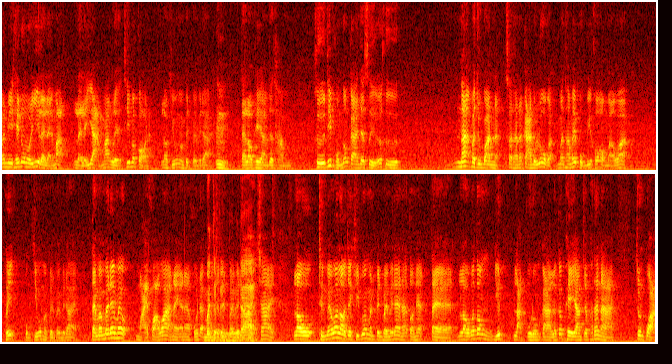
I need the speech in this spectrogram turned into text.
มันมีเทคโนโลยีหลาย ๆ มาก หลาย ๆ อย่างมากเลยที่เมื่อก่อนอะเราคิดว่ามันเป็นไปไม่ได้ อืมแต่เราพยายามจะทำคือที่ผมต้องการจะสื่อก็คือ ณปัจจุบันอะสถานการณ์บนโลกอะมันทำให้ผมวิเคราะห์ออกมาว่า เฮ้ย ผมคิดว่ามันเป็นไปไม่ได้ แต่มันไม่ได้ไม่หมายความว่าในอนาคตอะมันจะเป็นไปไม่ได้ ใช่ เราถึงแม้ว่าเราจะคิดว่ามันเป็นไปไม่ได้นะตอนเนี้ย แต่เราก็ต้องยึดหลักอุดมการณ์แล้วก็พยายามจะพัฒนาจนกว่า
